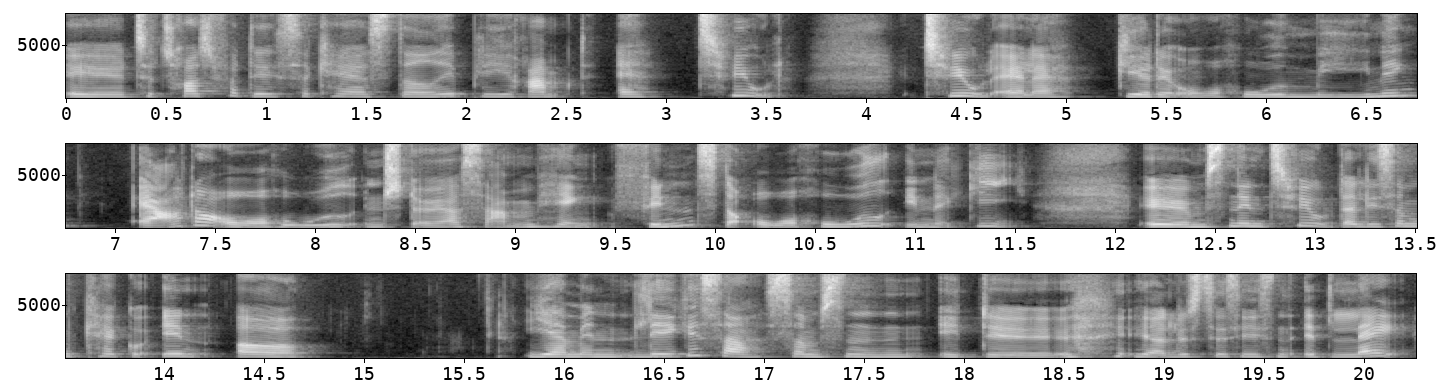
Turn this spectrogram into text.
Øh, til trods for det, så kan jeg stadig blive ramt af tvivl. Tvivl eller giver det overhovedet mening? Er der overhovedet en større sammenhæng? Findes der overhovedet energi? Øh, sådan en tvivl, der ligesom kan gå ind og jamen, ligge sig som sådan et, øh, jeg har lyst til at sige sådan et lag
